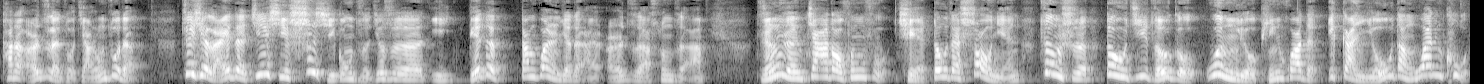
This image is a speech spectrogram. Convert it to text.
他的儿子来做，贾蓉做的，这些来的皆系世袭公子，就是以别的当官人家的儿儿子啊、孙子啊，人人家道丰富，且都在少年，正是斗鸡走狗、问柳平花的一干游荡纨绔。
